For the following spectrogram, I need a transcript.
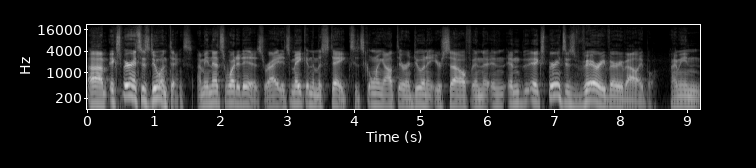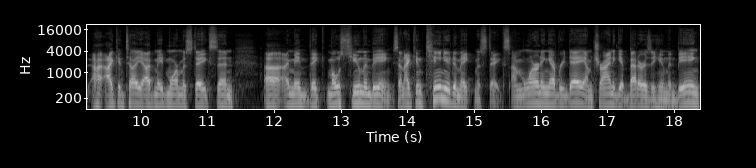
um, experience is doing things. I mean, that's what it is, right? It's making the mistakes. It's going out there and doing it yourself. And and and experience is very very valuable. I mean, I, I can tell you, I've made more mistakes than. Uh, I mean, most human beings, and I continue to make mistakes. I'm learning every day. I'm trying to get better as a human being.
